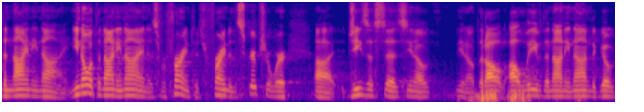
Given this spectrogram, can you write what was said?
the 99. You know what the 99 is referring to? It's referring to the scripture where uh, Jesus says, you know, you know that I'll, I'll leave the 99 to go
